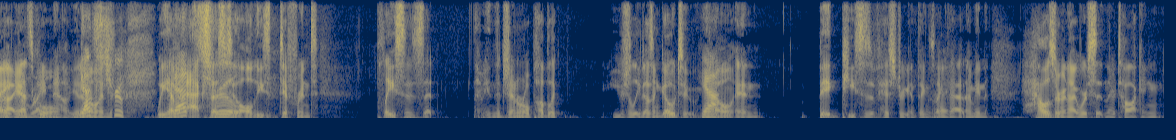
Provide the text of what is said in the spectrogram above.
Right, I am that's right cool. now. You That's know, and true. We have That's access true. to all these different places that I mean, the general public usually doesn't go to, Yeah. you know, and big pieces of history and things like Right. that. I mean, Hauser and I were sitting there talking,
